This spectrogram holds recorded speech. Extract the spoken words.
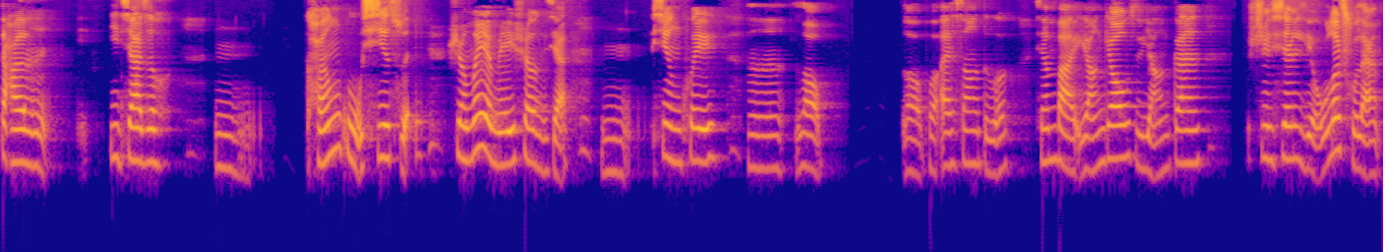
大一家子，嗯，啃骨吸髓，什么也没剩下。嗯，幸亏，嗯，老老婆艾桑德。先把羊腰子、羊肝事先留了出来，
